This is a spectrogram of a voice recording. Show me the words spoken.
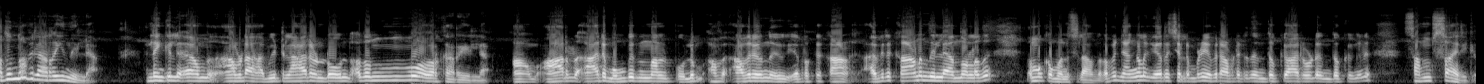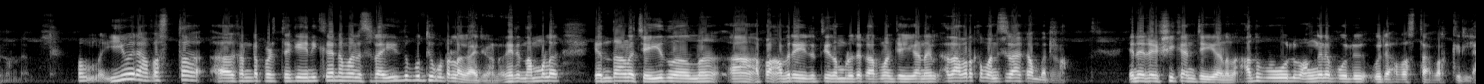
അതൊന്നും അവരറിയുന്നില്ല. അല്ലെങ്കിൽ അവിടെ വീട്ടിൽ ആരുണ്ടോ അതൊന്നും അവർക്കറിയില്ല. ആരുടെ ആര് മുമ്പിൽ നിന്നാൽ പോലും അവ അവരെ ഒന്ന് ഇവർക്ക് അവർ കാണുന്നില്ല എന്നുള്ളത് നമുക്ക് മനസ്സിലാകുന്നുണ്ട് അപ്പം ഞങ്ങൾ കയറി ചെല്ലുമ്പോഴേ ഇവർ അവിടെ ഇരുന്ന് എന്തൊക്കെയോ ആരോട് എന്തൊക്കെ ഇങ്ങനെ സംസാരിക്കുന്നുണ്ട്. അപ്പം ഈ ഒരു അവസ്ഥ കണ്ടപ്പോഴത്തേക്ക് എനിക്ക് തന്നെ മനസ്സിലായി ഇത് ബുദ്ധിമുട്ടുള്ള കാര്യമാണ്. കാര്യം നമ്മൾ എന്താണ് ചെയ്യുന്നതെന്ന് അപ്പം അവരെ ഇരുത്തി നമ്മളൊരു കർമ്മം ചെയ്യുകയാണെങ്കിൽ അത് അവർക്ക് മനസ്സിലാക്കാൻ പറ്റണം. എന്നെ രക്ഷിക്കാൻ ചെയ്യുകയാണെന്ന്. അതുപോലും അങ്ങനെ പോലും ഒരു അവസ്ഥ അവർക്കില്ല.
